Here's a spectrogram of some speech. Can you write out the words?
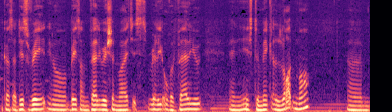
because at this rate, you know, based on valuation wise, it's really overvalued, and it needs to make a lot more um,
